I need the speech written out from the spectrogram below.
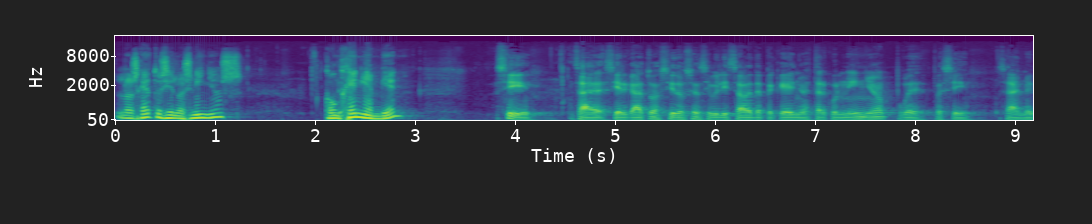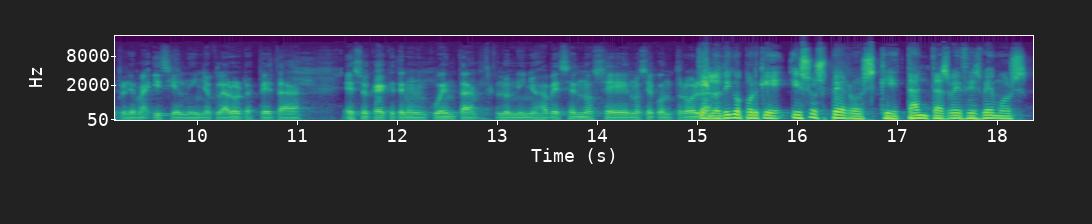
los gatos y los niños congenian bien. Sí, o sea, si el gato ha sido sensibilizado desde pequeño a estar con niños, pues, pues sí, o sea, no hay problema. Y si el niño, claro, respeta eso que hay que tener en cuenta, los niños a veces no se, no se controlan. Te lo digo porque esos perros que tantas veces vemos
